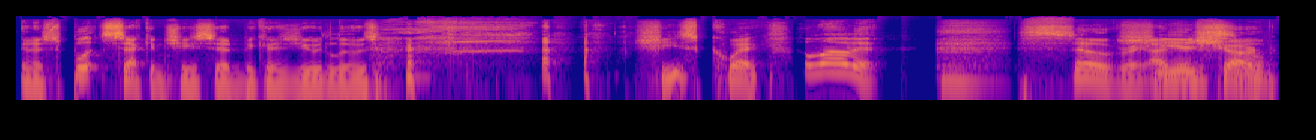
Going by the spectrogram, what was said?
in a split second, she said, "Because you'd lose." She's quick. I love it so great. She I've is sharp.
